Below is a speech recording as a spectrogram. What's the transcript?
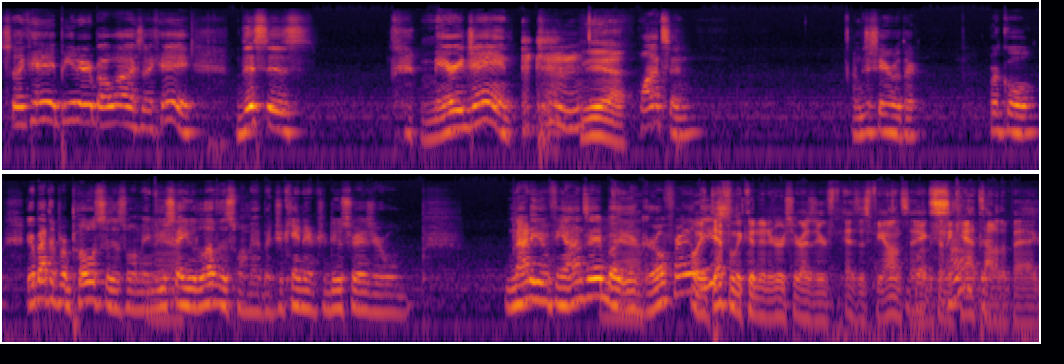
it's like, hey, Peter, blah blah. She's like, hey, this is Mary Jane Yeah. Watson. I'm just here with her. We're cool. You're about to propose to this woman. You say you love this woman, but you can't introduce her as your not even fiance, but your girlfriend. Oh, he definitely couldn't introduce her as your as his fiance because then the cat's out of the bag.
